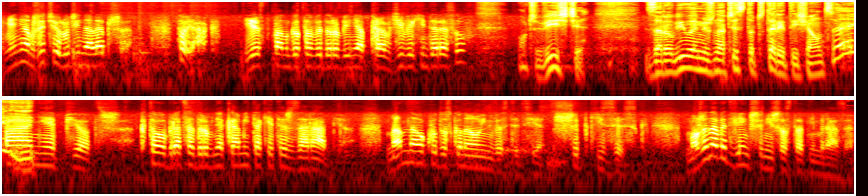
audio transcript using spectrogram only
Zmieniam życie ludzi na lepsze. To jak? Jest pan gotowy do robienia prawdziwych interesów? Oczywiście. Zarobiłem już na czysto 4 tysiące i... Panie Piotrze, kto obraca drobniakami, takie też zarabia. Mam na oku doskonałą inwestycję, szybki zysk. Może nawet większy niż ostatnim razem.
